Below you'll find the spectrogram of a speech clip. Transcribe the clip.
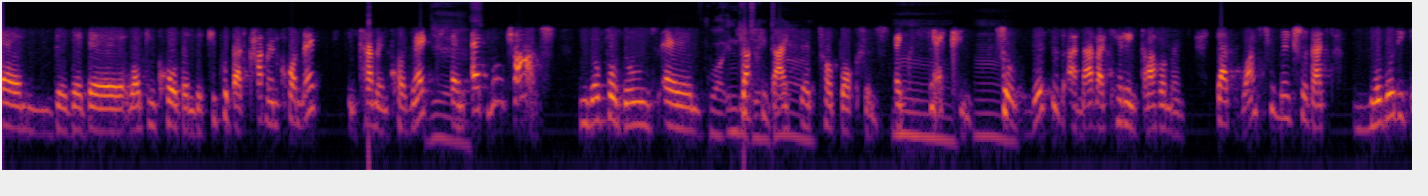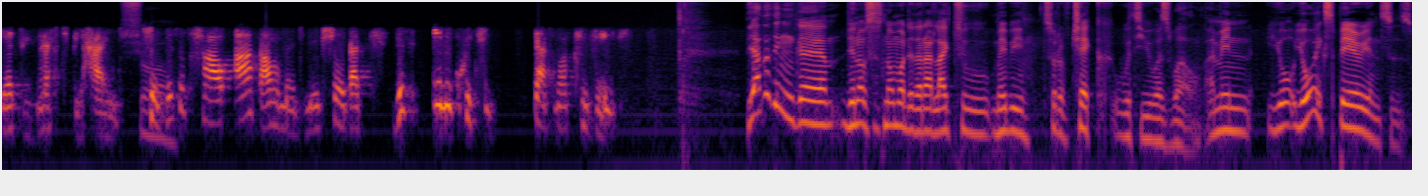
um, the, the, the, what do you call them, the people that come and connect, they come and connect yes. and at no charge you know, for those um, subsidized yeah. top boxes. Mm, exactly. Mm. So this is another caring government that wants to make sure that nobody gets left behind. Sure. So this is how our government makes sure that this inequity does not prevail. The other thing, uh, you know, Sis Nomonde, that I'd like to maybe sort of check with you as well. I mean, your your experiences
